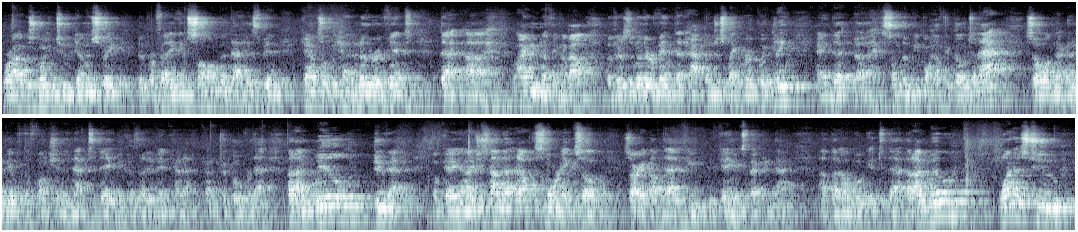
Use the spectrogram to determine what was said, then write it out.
where I was going to demonstrate the prophetic in song, but that has been canceled. We had another event that uh, I knew nothing about, but there's another event that happened just like real quickly, and that uh, some of the people have to go to that. So I'm not going to be able to function in that today because that event kind of kind of took over that. But I will do that. Okay, and I just found that out this morning, so sorry about that if you, came expecting that. Uh, but I will get to that. But I will want us to,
